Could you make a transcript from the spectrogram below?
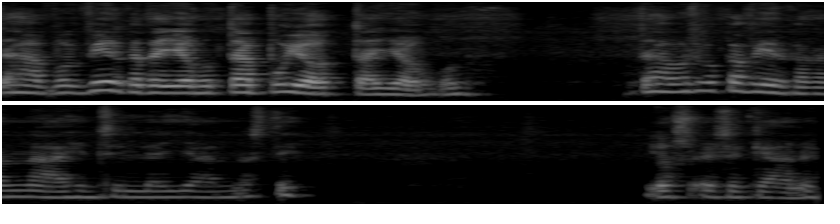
tähän voi virkata jonkun tai pujottaa jonkun. Tähän voisi vaikka virkata näihin sille jännästi. Jos ei se käänny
